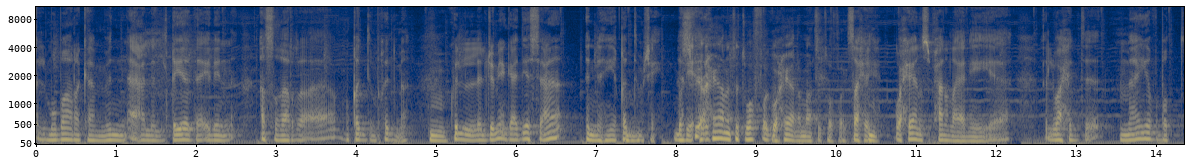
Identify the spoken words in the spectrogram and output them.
المباركة من أعلى القيادة إلى أصغر آه، مقدم خدمة. كل الجميع قاعد يسعى أنه يقدم شيء. بس في أحيانا تتوفق واحيانا ما تتوفق. صحيح. واحيانا سبحان الله يعني آه، الواحد ما يضبط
